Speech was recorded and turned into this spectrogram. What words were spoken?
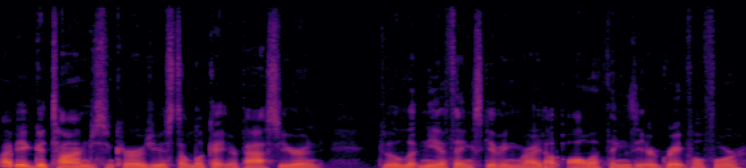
Might be a good time just encourage you just to look at your past year and do a litany of Thanksgiving, write out all the things that you're grateful for.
